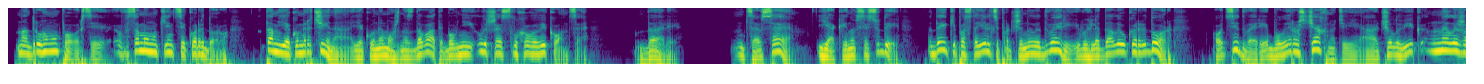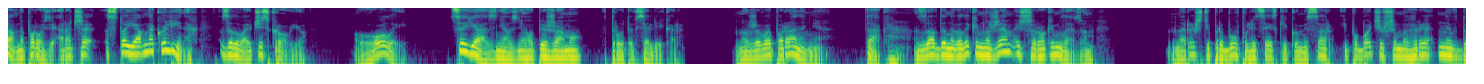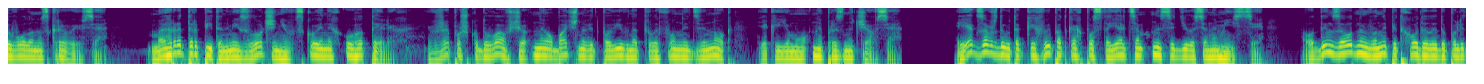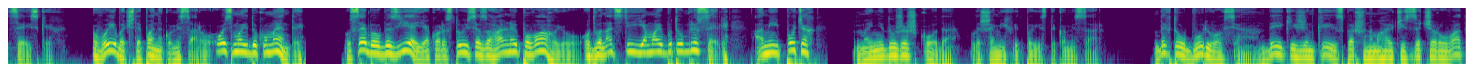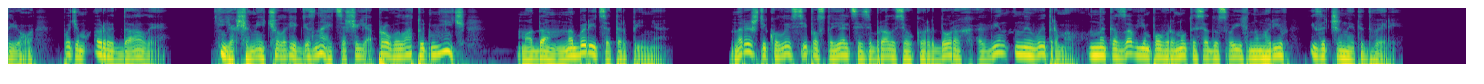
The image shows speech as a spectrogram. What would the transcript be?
На другому поверсі, в самому кінці коридору. Там є комірчина, яку не можна здавати, бо в ній лише слухове віконце. Далі. Це все. Я кинувся сюди. Деякі постояльці прочинили двері і виглядали у коридор. Оці двері були розчахнуті, а чоловік не лежав на порозі, а радше стояв на колінах, заливаючись кров'ю. Голий. Це я зняв з нього піжаму, втрутився лікар. Ножове поранення. Так, завдане великим ножем із широким лезом. Нарешті прибув поліцейський комісар і, побачивши Мегре, невдоволено скривився. Мегре терпіти не міг злочинів, скоєних у готелях, і вже пошкодував, що необачно відповів на телефонний дзвінок, який йому не призначався. І як завжди, у таких випадках постояльцям не сиділося на місці. Один за одним вони підходили до поліцейських. Вибачте, пане комісару, ось мої документи. У себе у Без'є я користуюся загальною повагою. О 12-й я маю бути у Брюсселі, а мій потяг. Мені дуже шкода, лише міг відповісти комісар. Дехто обурювався, деякі жінки, спершу намагаючись зачарувати його, потім ридали. Якщо мій чоловік дізнається, що я провела тут ніч. Мадам, наберіться терпіння. Нарешті, коли всі постояльці зібралися у коридорах, він не витримав, наказав їм повернутися до своїх номерів і зачинити двері.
